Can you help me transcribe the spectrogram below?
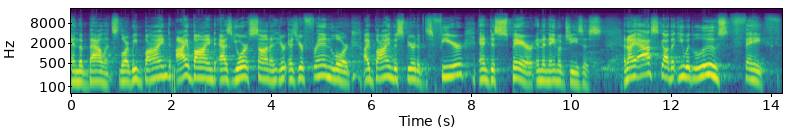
and the balance, Lord. We bind, I bind as your son, as your friend, Lord, I bind the spirit of fear and despair in the name of Jesus. And I ask, God, that you would lose faith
